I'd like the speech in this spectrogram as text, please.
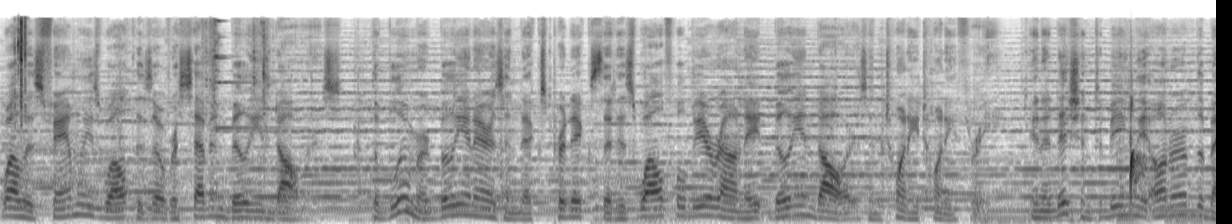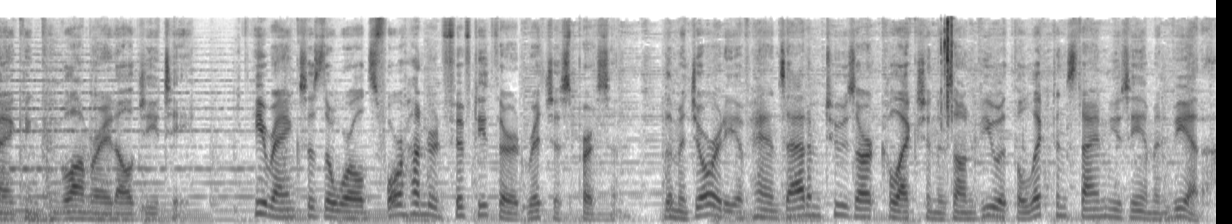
while his family's wealth is over $7 billion. The Bloomberg Billionaires Index predicts that his wealth will be around $8 billion in 2023, in addition to being the owner of the banking conglomerate LGT. He ranks as the world's 453rd richest person. The majority of Hans Adam II's art collection is on view at the Liechtenstein Museum in Vienna.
